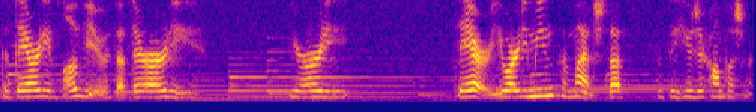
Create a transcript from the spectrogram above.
that they already love you, that they're already, you're already there, you already mean so much, that's, that's a huge accomplishment.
